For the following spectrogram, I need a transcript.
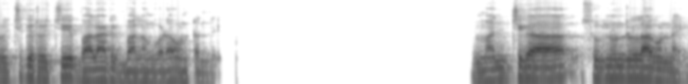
రుచికి రుచి బలానికి బలం కూడా ఉంటుంది. మంచిగా సున్నుండలాగా ఉన్నాయి.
